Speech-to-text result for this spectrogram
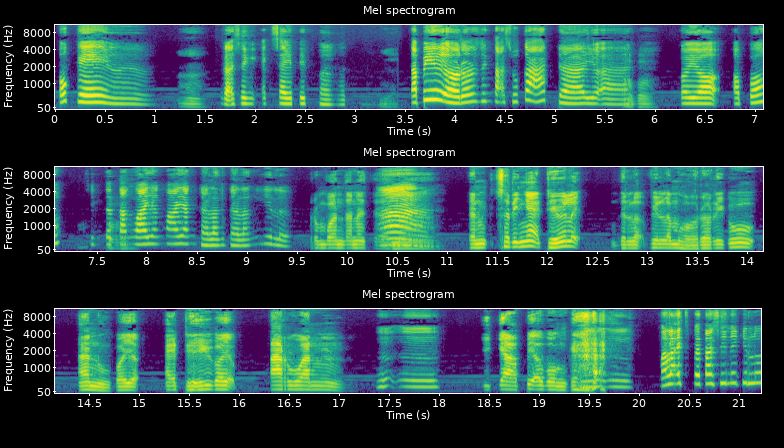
oke. Heeh, nggak sing excited banget Iya. tapi horor sing tak suka ada ya apa? Kaya apa sing tentang layang-layang dalang-dalang iki lho Perempuan tanah Ah. jana. Dan seringnya dhewe lek delok film horor iku anu koyo ade iku koyo taruhan Heeh. iki apik apa enggak. malah ekspektasinya iki lho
